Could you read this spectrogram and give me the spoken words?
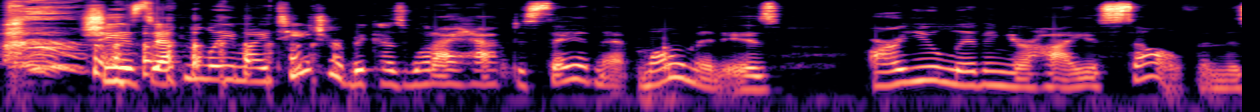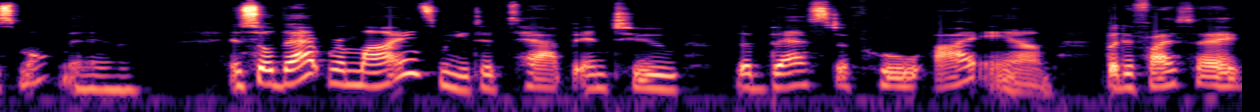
she is definitely my teacher because what I have to say in that mm-hmm. moment is, are you living your highest self in this moment? Yeah. And so that reminds me to tap into the best of who I am. But if I say,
